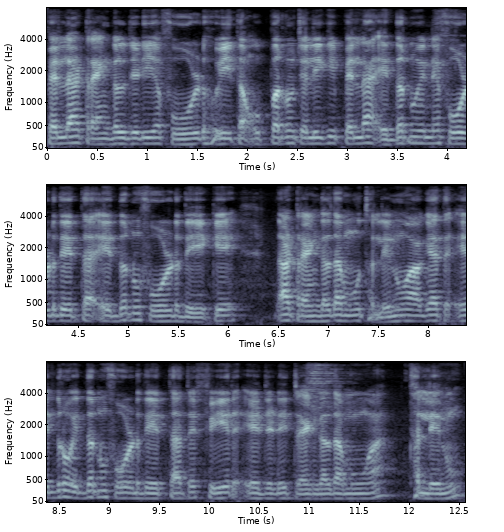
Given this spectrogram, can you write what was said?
ਪਹਿਲਾ ਟ੍ਰਾਇੰਗਲ ਜਿਹੜੀ ਆ ਫੋਲਡ ਹੋਈ ਤਾਂ ਉੱਪਰ ਨੂੰ ਚਲੀ ਗਈ, ਪਹਿਲਾਂ ਇਧਰ ਨੂੰ ਇਹਨੇ ਫੋਲਡ ਦੇ ਦਿੱਤਾ, ਇਧਰ ਨੂੰ ਫੋਲਡ ਦੇ ਕੇ ਆ ਟ੍ਰਾਇੰਗਲ ਦਾ ਮੂੰਹ ਥੱਲੇ ਨੂੰ ਆ ਗਿਆ ਤੇ ਇਧਰੋਂ ਇਧਰ ਨੂੰ ਫੋਲਡ ਦੇ ਦਿੱਤਾ ਤੇ ਫਿਰ ਇਹ ਜਿਹੜੀ ਟ੍ਰਾਇੰਗਲ ਦਾ ਮੂੰਹ ਆ ਥੱਲੇ ਨੂੰ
